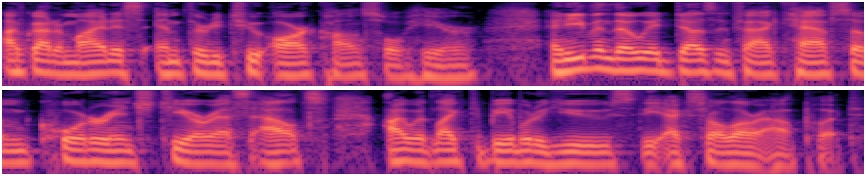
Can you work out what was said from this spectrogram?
I've got a Midas M32R console here. And even though it does in fact have some quarter inch TRS outs, I would like to be able to use the XLR output.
